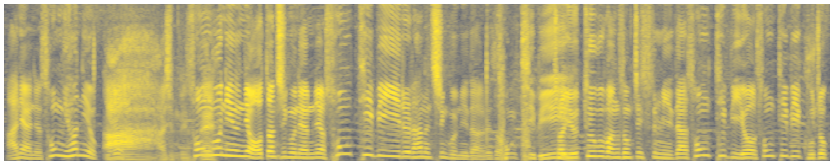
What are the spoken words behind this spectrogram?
아니 아니요. 송현이었고요. 예. 아, 아쉽네요. 송훈이는요 어떤 친구냐면요 송TV를 하는 친구입니다. 그래서 송 TV. 저 유튜브 방송 찍습니다. 송TV요. 송TV 구독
